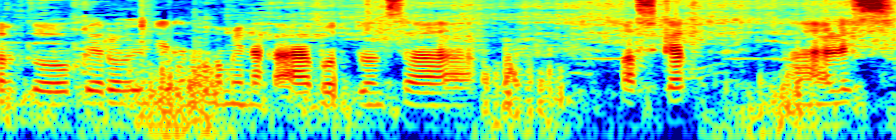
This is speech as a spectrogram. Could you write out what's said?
Barko pero hindi na kami nakaabot doon sa Paskat na alis.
